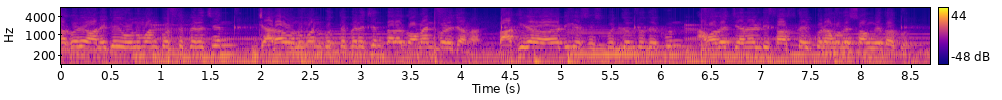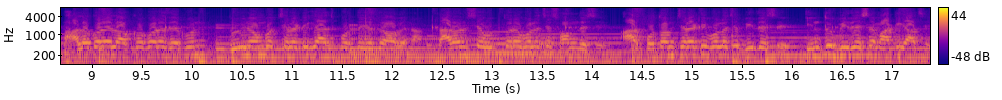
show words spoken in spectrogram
আশা করি অনেকেই অনুমান করতে পেরেছেন। যারা অনুমান করতে পেরেছেন, তারা কমেন্ট করে জানান। বাকিরা ধারাটিকে শেষ পর্যন্ত দেখুন। আমাদের চ্যানেলটি সাবস্ক্রাইব করে আমাদের সঙ্গে থাকুন। ভালো করে লক্ষ্য করে দেখুন, দুই নম্বর ছেলেটিকে আজ পড়তে যেতে হবে না। কারণ সে উত্তরে বলেছে সন্দেশে। আর প্রথম ছেলেটি বলেছে বিদেশে। কিন্তু বিদেশে মাটি আছে।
